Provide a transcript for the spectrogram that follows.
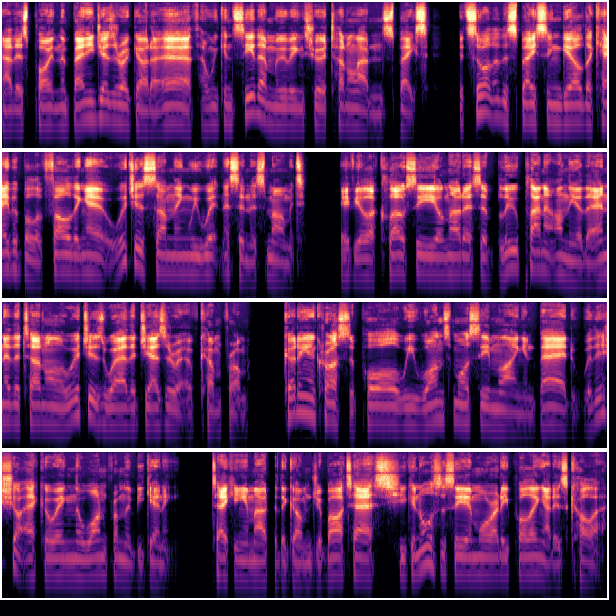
At this point, the Bene Gesserit go to Earth, and we can see them moving through a tunnel out in space. It's thought that the Spacing Guild are capable of folding out, which is something we witness in this moment. If you look closely, you'll notice a blue planet on the other end of the tunnel, which is where the Gesserit have come from. Cutting across the pool, we once more see him lying in bed, with his shot echoing the one from the beginning. Taking him out to the Gom Jabbar test, you can also see him already pulling at his collar.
